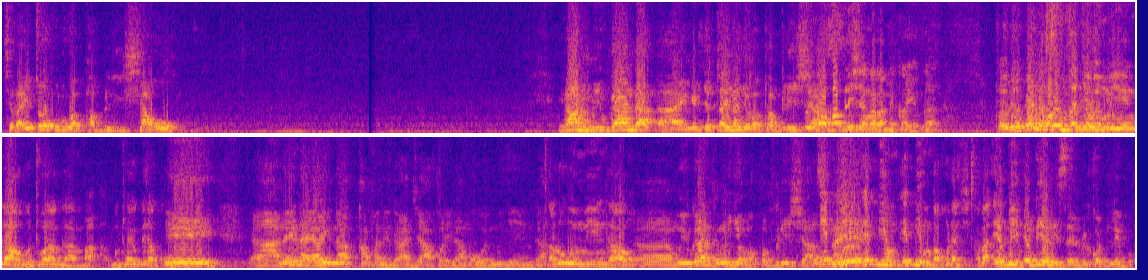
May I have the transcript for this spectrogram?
kyebayite okuluwa publishawo era wano mu uganda ah, engeri gye tutalina nyo bapublishers bapublisha nga bameka uganda. Uganda twayogera omusajja we muyenga awo gwe twagamba gwe twayogerako Eh, ah, naye naye alina kampany endala gyakoleramu owemuyenga ali owemuyenga awo? Mu uganda temuli nyo bapublishers naye ebm bakolaki ABM is a record label.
